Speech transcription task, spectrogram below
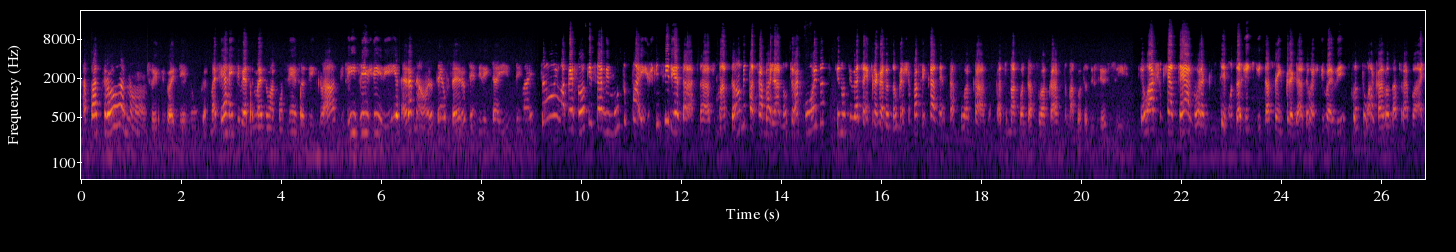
A patroa não sei se vai ter nunca, mas se a gente tivesse mais uma consciência de classe, se exigiria, era não, eu tenho fé, eu tenho direito a isso, mas então é uma pessoa que serve muito o país, que seria das, das madames para trabalhar noutra coisa, que não tivesse a empregada doméstica para ficar dentro da sua casa, para tomar conta da sua casa, tomar conta dos seus filhos. Eu acho que até agora que tem muita gente que está sem empregada, eu acho que vai ver quanto uma casa dá trabalho.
